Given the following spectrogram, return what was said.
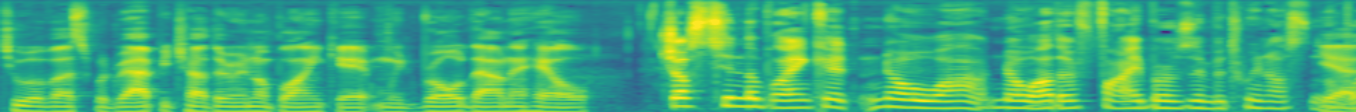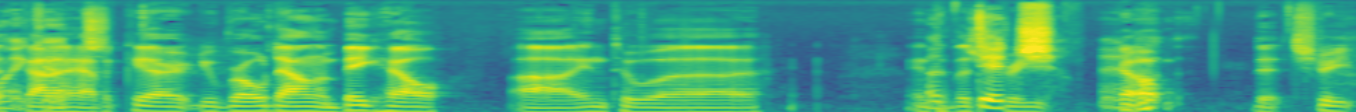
two of us would wrap each other in a blanket and we'd roll down a hill. Just in the blanket, no uh, no other fibers in between us and the yeah, blanket. gotta have a clear. You roll down a big hill uh, into a into A the ditch, street. Oh, ditch street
